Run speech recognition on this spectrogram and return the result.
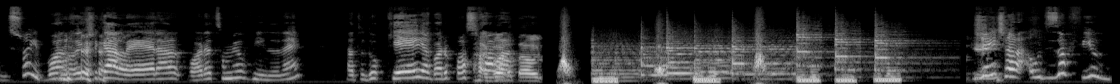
Isso aí. Boa noite, galera. Agora estão me ouvindo, né? Tá tudo ok, agora eu posso falar. Agora tá Gente, o desafio,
